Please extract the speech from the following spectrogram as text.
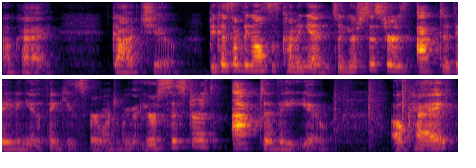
Okay. Got you. Because something else is coming in. So your sister is activating you. Thank you, Spirit. want to bring that. Your sisters activate you. Okay.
